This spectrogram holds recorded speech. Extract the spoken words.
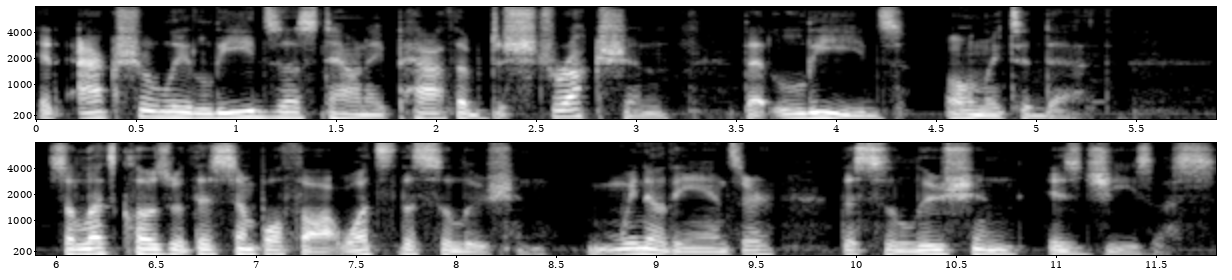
it actually leads us down a path of destruction that leads only to death. So let's close with this simple thought What's the solution? We know the answer. The solution is Jesus.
